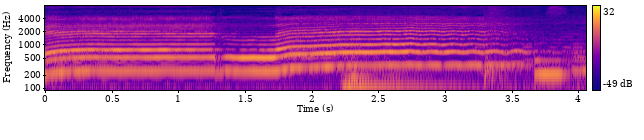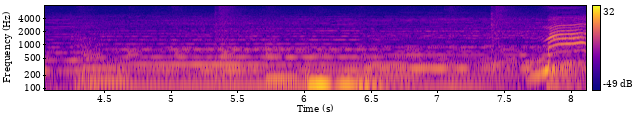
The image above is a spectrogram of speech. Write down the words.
At last, my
